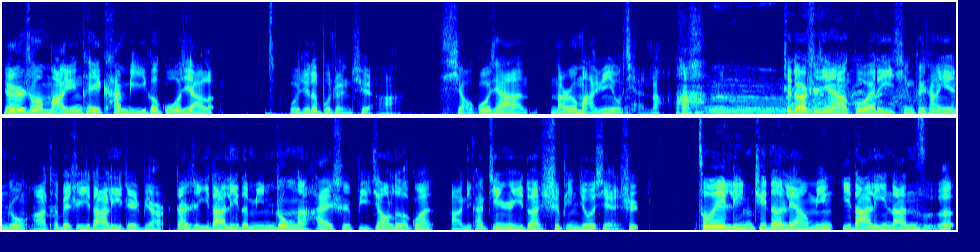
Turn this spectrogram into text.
有人说马云可以堪比一个国家了，我觉得不准确啊。小国家哪有马云有钱呢？啊。这段时间啊，国外的疫情非常严重啊，特别是意大利这边。但是意大利的民众呢，还是比较乐观啊。你看，近日一段视频就显示，作为邻居的两名意大利男子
